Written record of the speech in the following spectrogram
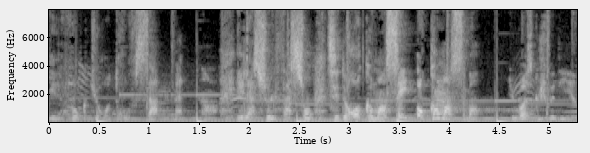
Il faut que tu retrouves ça maintenant. Et la seule façon, c'est de recommencer au commencement. Tu vois ce que je veux dire?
